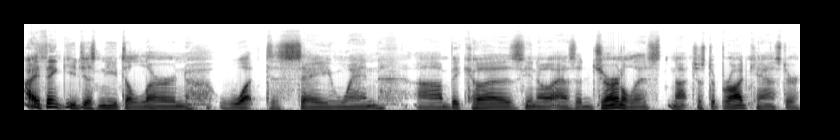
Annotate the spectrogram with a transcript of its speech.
I think you just need to learn what to say when. Uh, because, you know, as a journalist, not just a broadcaster,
